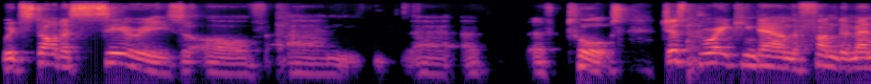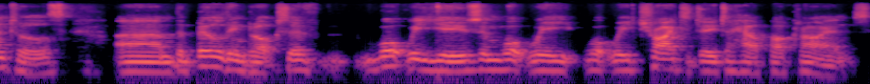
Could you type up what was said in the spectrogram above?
would start a series of, um, uh, of, of talks, just breaking down the fundamentals um, the building blocks of what we use and what we what we try to do to help our clients.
